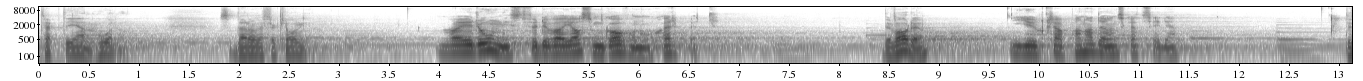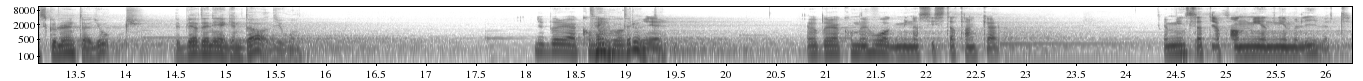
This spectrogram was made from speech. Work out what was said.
täppte igen hålen. Så där har vi förklaringen. Det var ironiskt för det var jag som gav honom skärpet. Det var det. I julklapp. Han hade önskat sig det. Det skulle du inte ha gjort. Det blev din egen död, Johan. Nu börjar jag komma Tänkte ihåg du inte? Jag börjar komma ihåg mina sista tankar. Jag minns att jag fann meningen med livet.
